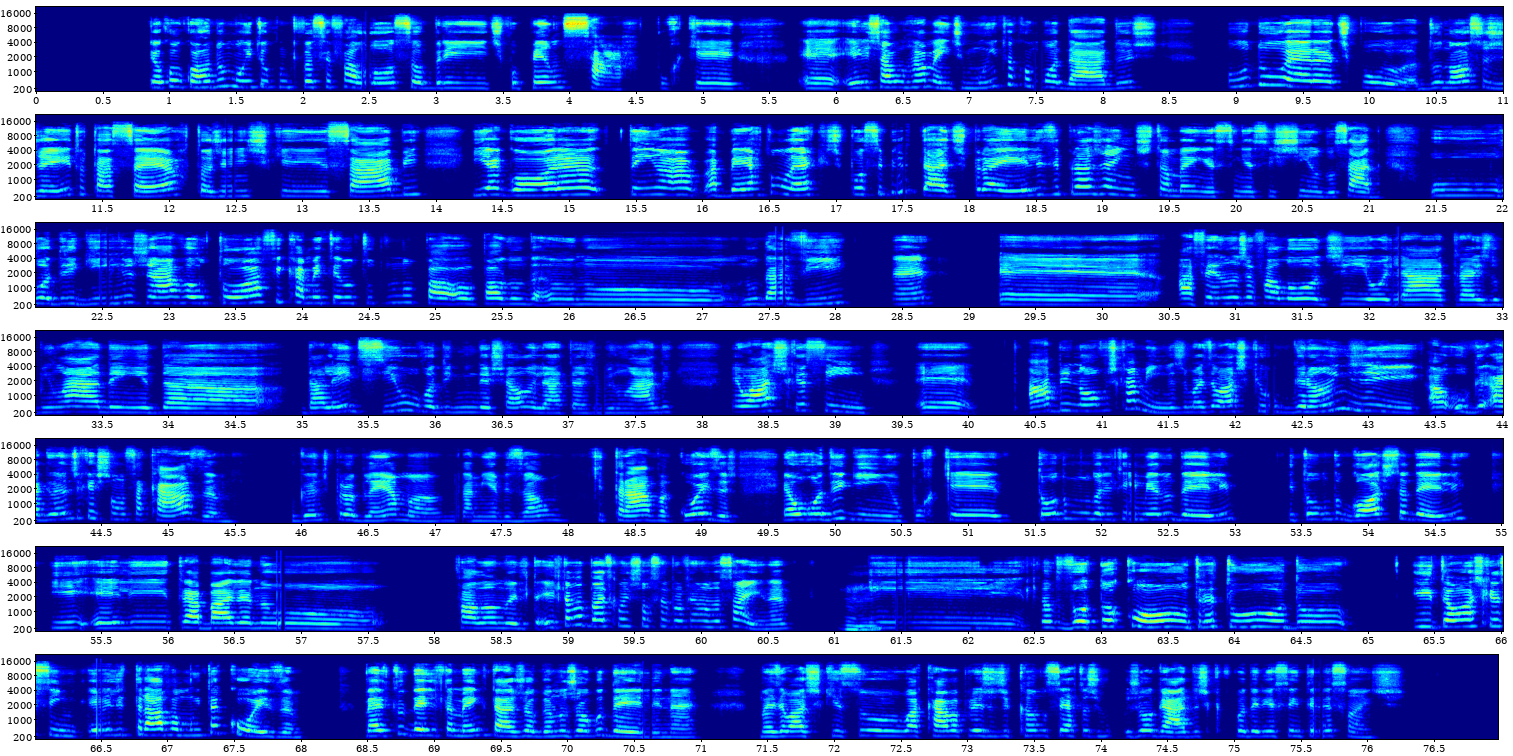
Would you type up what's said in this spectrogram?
Eu concordo muito com o que você falou sobre, tipo, pensar. Porque é, eles estavam realmente muito acomodados tudo era tipo do nosso jeito, tá certo, a gente que sabe, e agora tem aberto um leque de possibilidades para eles e pra gente também, assim, assistindo, sabe? O Rodriguinho já voltou a ficar metendo tudo no pau, pau do no, no Davi, né? É, a Fernanda já falou de olhar atrás do Bin Laden e da, da Lady se o Rodriguinho deixar ela olhar atrás do Bin Laden. Eu acho que assim é, abre novos caminhos, mas eu acho que o grande, a, a grande questão dessa casa, o grande problema, na minha visão, que trava coisas, é o Rodriguinho, porque todo mundo ali tem medo dele e todo mundo gosta dele. E ele trabalha no, falando, ele, ele tava basicamente torcendo pra Fernanda sair, né? Uhum. E tanto votou contra tudo. Então, acho que assim, ele trava muita coisa. Mérito dele também, que tá jogando o jogo dele, né? Mas eu acho que isso acaba prejudicando certas jogadas que poderiam ser interessantes.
